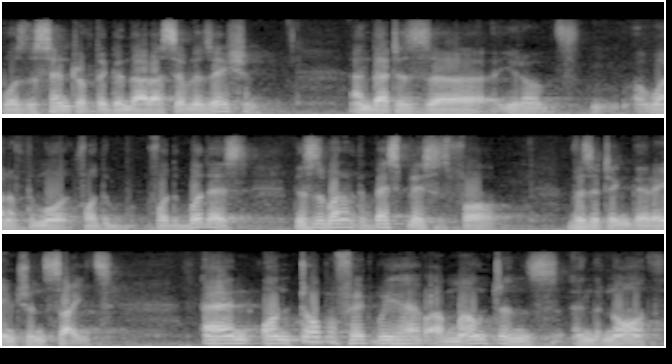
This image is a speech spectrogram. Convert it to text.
was the center of the Gandhara civilization. And that is, uh, you know, one of the more, for the, for the Buddhists, this is one of the best places for visiting their ancient sites. And on top of it, we have our mountains in the north.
